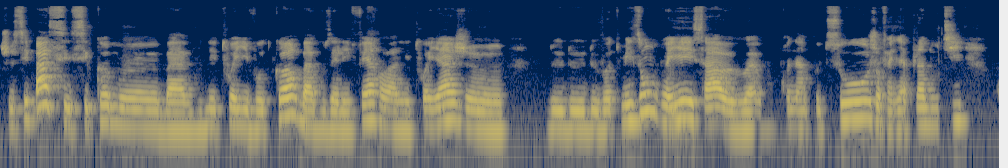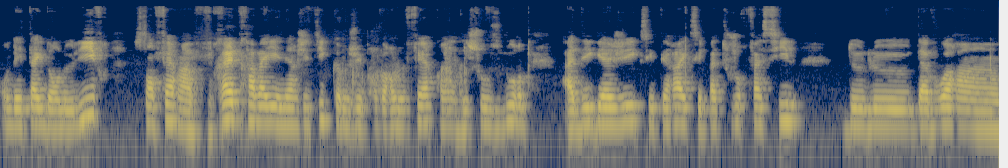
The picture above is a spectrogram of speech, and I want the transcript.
je sais pas, c'est comme euh, bah, vous nettoyez votre corps, bah, vous allez faire un nettoyage euh, de, de, votre maison. Vous voyez, ça, euh, bah, vous prenez un peu de sauge. Enfin, il y a plein d'outils qu'on détaille dans le livre, sans faire un vrai travail énergétique comme je vais pouvoir le faire quand il y a des choses lourdes à dégager, etc. Et que c'est pas toujours facile d'avoir un,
